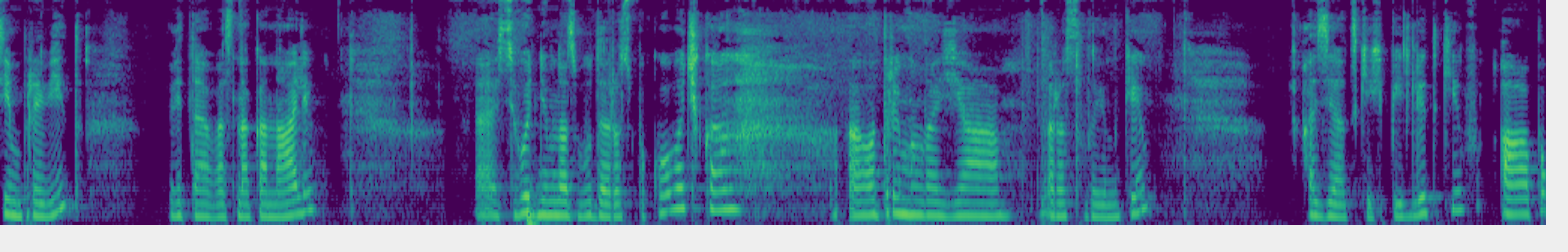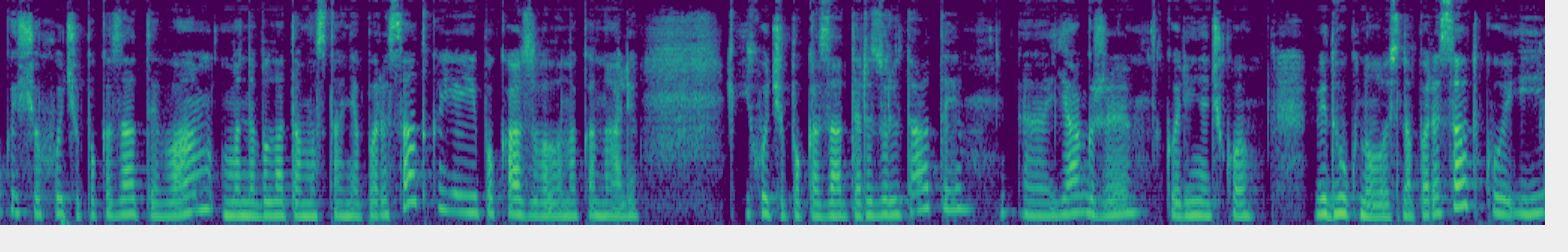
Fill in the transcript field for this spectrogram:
Всім привіт! Вітаю вас на каналі. Е, Сьогодні в нас буде розпаковочка. Е, Отримала я рослинки азіатських підлітків. А поки що хочу показати вам. У мене була там остання пересадка, я її показувала на каналі. І хочу показати результати, е, як же корінечко відгукнулось на пересадку і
